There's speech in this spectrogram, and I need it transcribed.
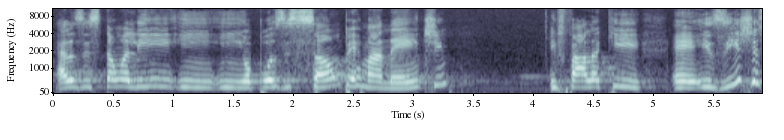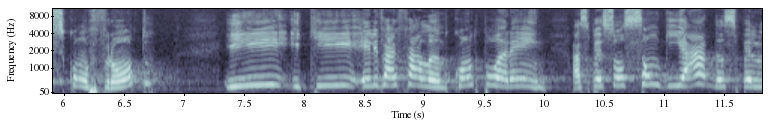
elas estão ali em, em oposição permanente. E fala que é, existe esse confronto, e, e, que ele vai falando, quando, porém, as pessoas são guiadas pelo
